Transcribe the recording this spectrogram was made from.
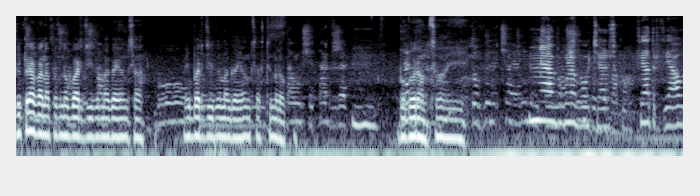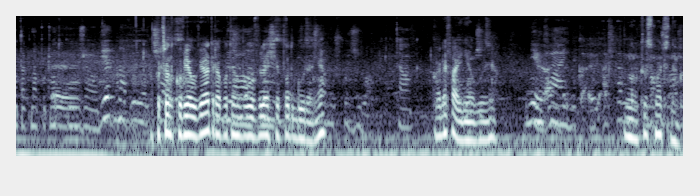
Wyprawa na pewno bardziej wymagająca, najbardziej wymagająca w tym roku, Stało się tak, że Mm. bo gorąco i nie w ogóle było ciężko. Wiatr wiał tak na początku, że Jedna wyleciała. Na początku wiał wiatr, a potem było w lesie pod górę, nie? Tak. Ale fajnie ogólnie. Nie, No, to smacznego.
